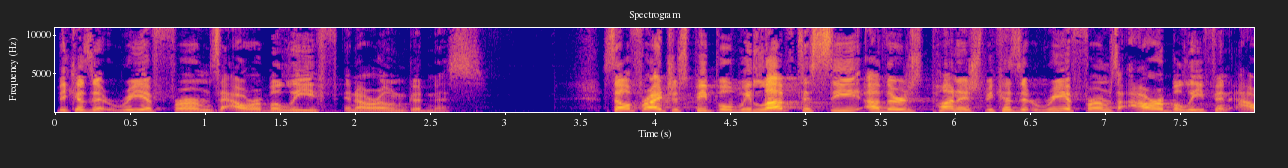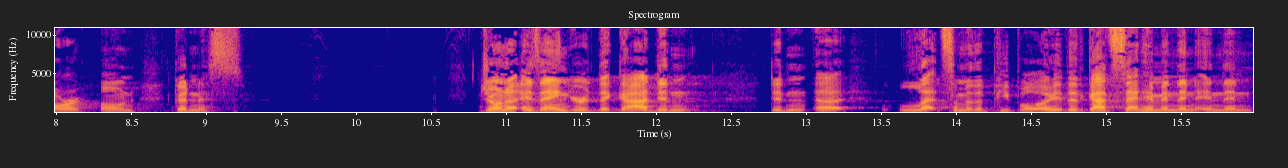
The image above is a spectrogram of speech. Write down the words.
because it reaffirms our belief in our own goodness. Self righteous people, we love to see others punished because it reaffirms our belief in our own goodness. Jonah is angered that God didn't, didn't uh, let some of the people, that God sent him and then, and then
